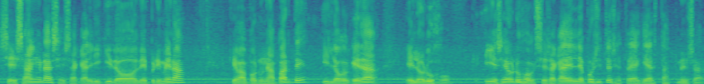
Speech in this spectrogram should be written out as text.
se sangra, se saca el líquido de primera que va por una parte y luego queda el orujo. Y ese orujo se saca del depósito se trae aquí a estas prensas.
